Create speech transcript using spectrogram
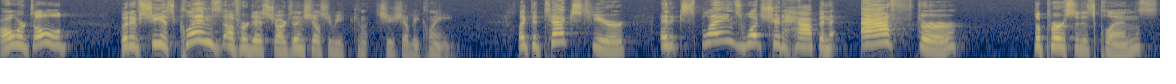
all we're told, but if she is cleansed of her discharge, then shall she, be, she shall be clean. Like the text here it explains what should happen after the person is cleansed,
